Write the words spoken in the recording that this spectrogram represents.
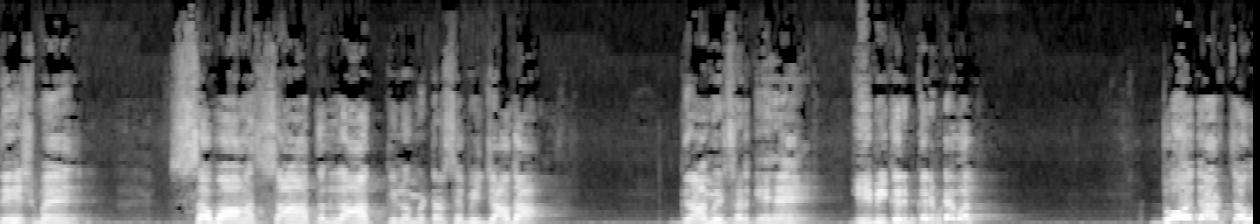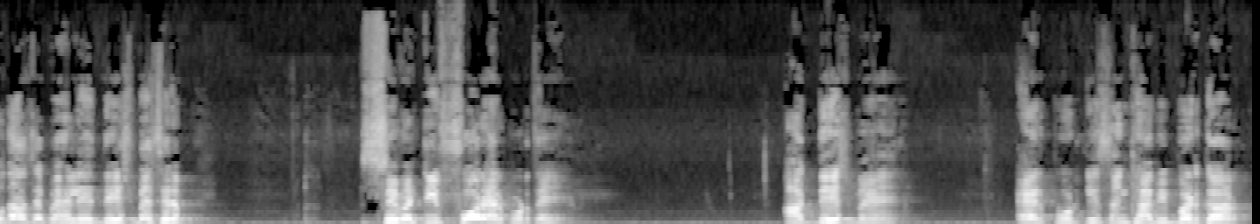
देश में सवा सात लाख किलोमीटर से भी ज़्यादा ग्रामीण सड़कें हैं। ये भी करीब करीब डबल। 2014 से पहले देश में सिर्फ़ 74 एयरपोर्ट थे। आज देश में एयरपोर्ट की संख्या भी बढ़कर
